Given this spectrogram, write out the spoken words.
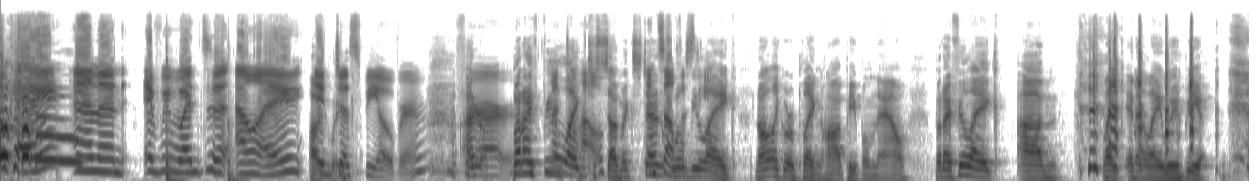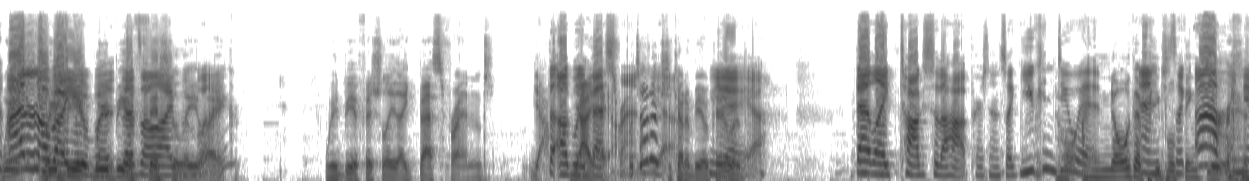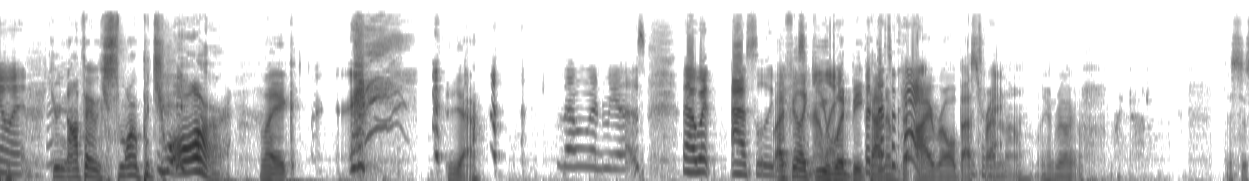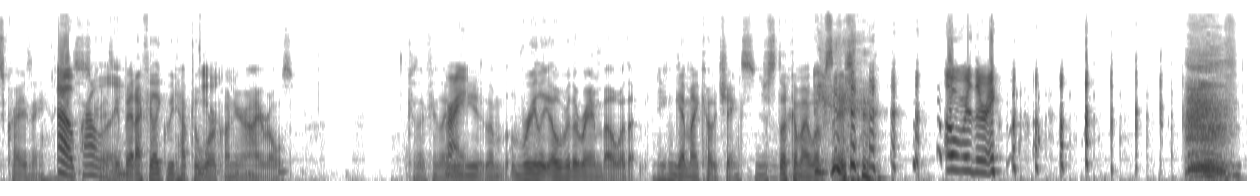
okay, and then if we went to LA, it'd just be over for I our. but I feel like to some extent we'll be like not like we're playing hot people now, but I feel like um like in LA we'd be. We, I don't know about be, you, we'd but be that's all officially playing. like. We'd be officially like best friend. Yeah, the ugly yeah, yeah, best yeah. friend, which I'd actually yeah. kind of be okay yeah, with. Yeah, That like talks to the hot person. It's like you can do No, it. I know that And people she's like, think oh, you're I knew it. you're not very smart, but you are. like, yeah. That would be us. That would absolutely. Be I feel like you LA, would be but kind of the okay. eye roll best That's friend okay. though. You'd be like, oh my god, this is crazy. Oh, This is crazy." probably. But I feel like we'd have to Yeah. work on your eye rolls because I feel like Right. we need them really over the rainbow with it. You can get my coachings. Just look at my website. Over the rainbow.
